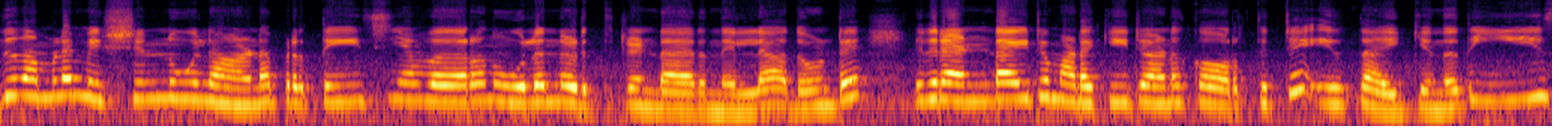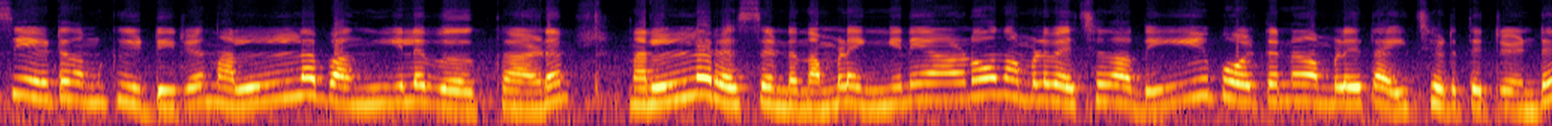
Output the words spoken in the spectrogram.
ഇത് നമ്മളെ മെഷീൻ നൂലാണ്. പ്രത്യേകിച്ച് ഞാൻ വേറെ നൂലൊന്നും എടുത്തിട്ടുണ്ടായിരുന്നില്ല. അതുകൊണ്ട് ഇത് രണ്ടായിട്ട് മടക്കിയിട്ടാണ് കോർത്തിട്ട് ഇത് തയ്ക്കുന്നത്. ഈസി ആയിട്ട് നമുക്ക് കിട്ടിയിട്ട് നല്ല ഭംഗിയിലെ വർക്കാണ് നല്ല രസമുണ്ട്. നമ്മൾ എങ്ങനെയാണോ നമ്മൾ വെച്ചത് അതേപോലെ തന്നെ നമ്മൾ തയ്ച്ചെടുത്തിട്ടുണ്ട്.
